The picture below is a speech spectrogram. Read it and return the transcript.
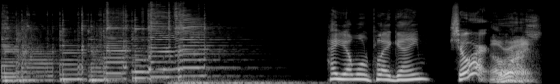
Hey, y'all want to play a game? Sure. All right.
